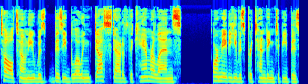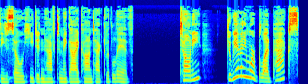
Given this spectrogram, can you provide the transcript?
Tall Tony was busy blowing dust out of the camera lens. Or maybe he was pretending to be busy so he didn't have to make eye contact with Liv. Tony, do we have any more blood packs?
